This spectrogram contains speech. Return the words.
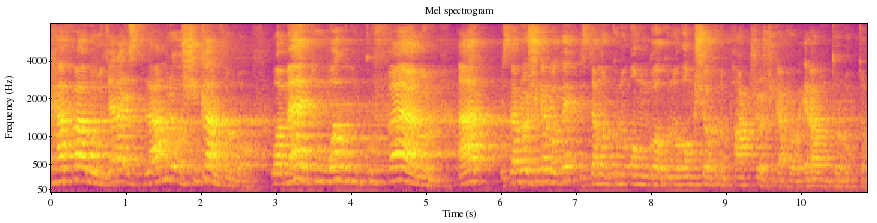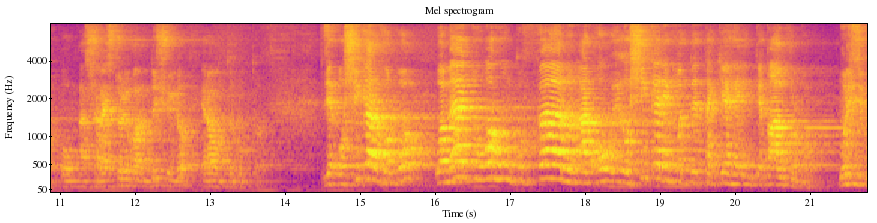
কাফারু যারা ইসলামরে অস্বীকার করব ওয়া মাতু ওয়া হুম কুফারুন আর ইসলামের অস্বীকার বলতে ইসলামের কোনো অঙ্গ, কোনো অংশ, কোনো পার্টস অস্বীকার করবে। এরা অন্তর্ভুক্ত। ও, আর সারা স্টোরি হওয়ার উদ্দেশ্য হইল, এরা অন্তর্ভুক্ত। যে অস্বীকার করব, ওয়ামাতু ওয়াহুম কুফারুন আর ও এই অস্বীকারের মধ্যে থাকিয়া হে ইন্তেকাল করব, মরে যাব।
